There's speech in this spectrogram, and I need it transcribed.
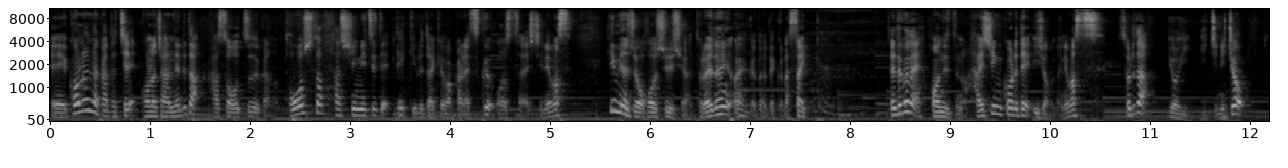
えー、このような形でこのチャンネルでは仮想通貨の投資と発信についてできるだけ分かりやすくお伝えしています。日々の情報収集やトレードにお役立てください。ということで本日の配信これで以上になります。それでは良い一日を。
